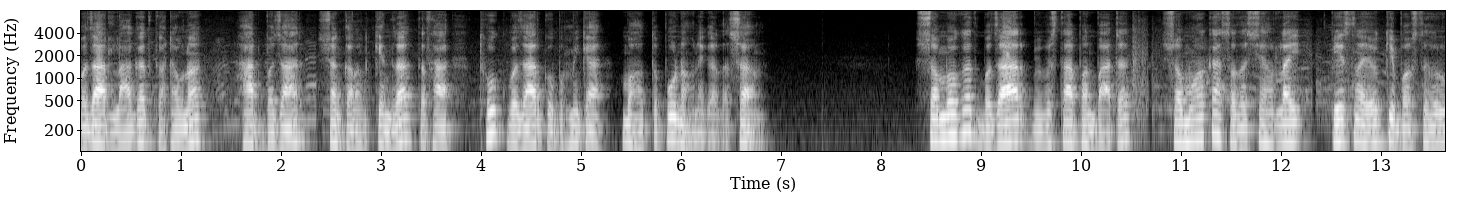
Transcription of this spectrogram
बजार लागत घटाउन हाट बजार सङ्कलन केन्द्र तथा थोक बजारको भूमिका महत्त्वपूर्ण हुने गर्दछ। समूहगत बजार व्यवस्थापनबाट समूहका सदस्यहरूलाई बेच्न योग्य वस्तुहरू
